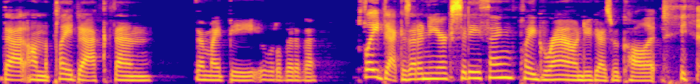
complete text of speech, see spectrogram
that on the play deck, then there might be a little bit of a play deck. Is that a New York City thing? Playground, you guys would call it.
